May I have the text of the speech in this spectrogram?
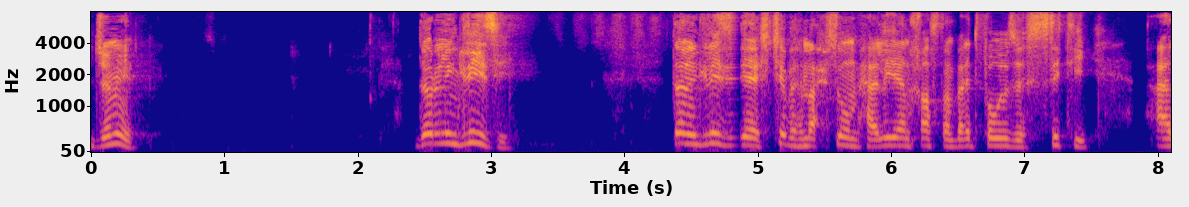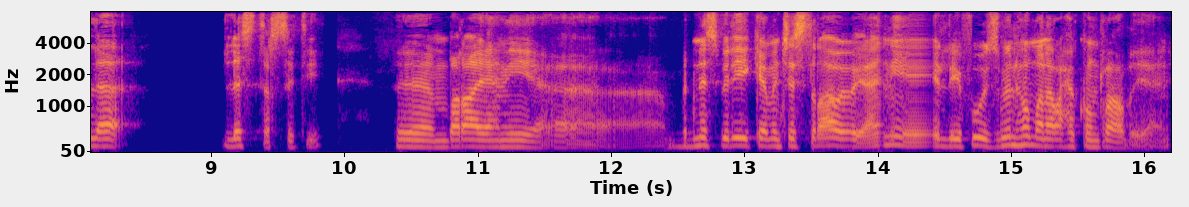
جميل. الدوري الإنجليزي. الدوري الإنجليزي شبه محسوم حاليا خاصة بعد فوز السيتي على ليستر سيتي. مباراة يعني آه، بالنسبة لي كمانشستراوي يعني اللي يفوز منهم أنا راح أكون راضي يعني.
